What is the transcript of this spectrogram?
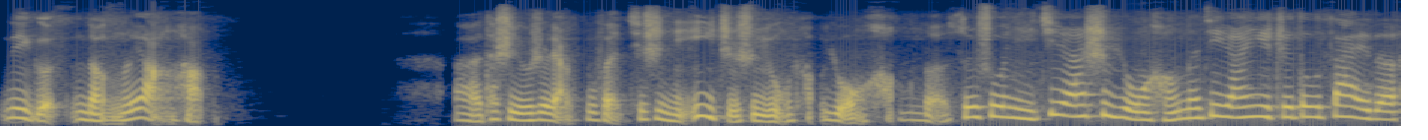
那个能量哈。呃，它是由这两个部分，其实你一直是永恒永恒的，所以说你既然是永恒的，既然一直都在的，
